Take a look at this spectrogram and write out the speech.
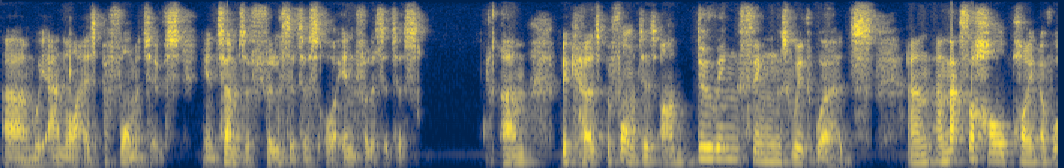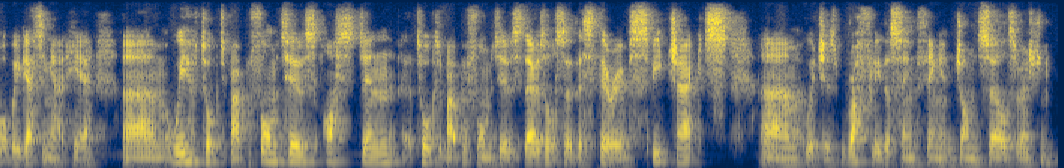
um, we analyze performatives in terms of felicitous or infelicitous um, because performatives are doing things with words. And, and that's the whole point of what we're getting at here. Um, we have talked about performatives. Austin talks about performatives. There is also this theory of speech acts, um, which is roughly the same thing in John Searle's version.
